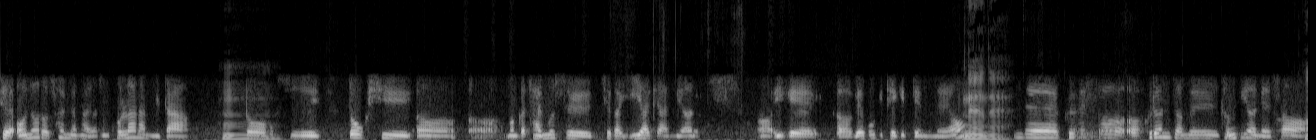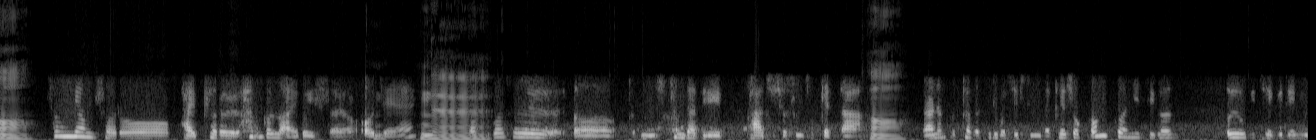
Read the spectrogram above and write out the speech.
제 언어로 설명하기가 좀 곤란합니다. 음. 또 혹시 또 혹시 어, 어, 뭔가 잘못을 제가 이야기하면 어, 이게 어, 왜곡이 되기 때문에요. 네, 네. 근데 그래서 어, 그런 점을 정비원에서 어. 성명서로 발표를 한 걸로 알고 있어요. 어제. 네. 그러니까 그것을 어, 좀 시청자들이 봐주셨으면 좋겠다라는 어. 부탁을 드리고 싶습니다. 계속 건건이 지금 의혹이 제기되면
